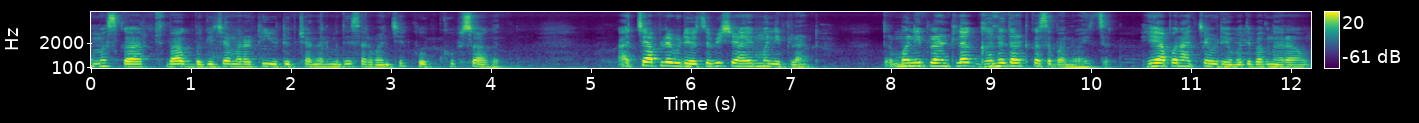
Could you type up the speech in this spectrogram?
नमस्कार. बाग बगीचा मराठी यूट्यूब चॅनलमध्ये सर्वांचे खूप खूप स्वागत. आजच्या आपल्या व्हिडिओचा विषय आहे मनी प्लांट तर मनी प्लांटला घनदाट कसं बनवायचं हे आपण आजच्या व्हिडिओमध्ये बघणार आहोत.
